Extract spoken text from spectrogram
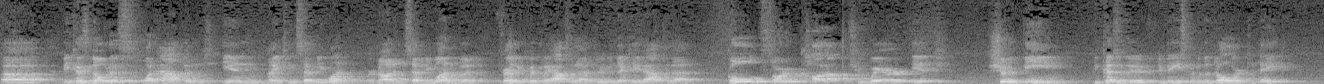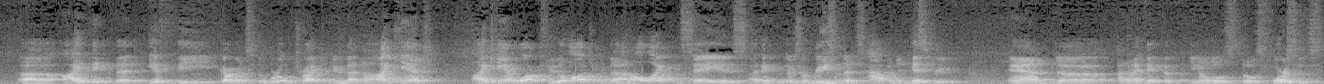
Uh, because notice what happened in 1971, or not in 71, but fairly quickly after that, during the decade after that. Gold sort of caught up to where it should have been because of the debasement of the dollar to date. Uh, I think that if the governments of the world tried to do that, now I can't, I can't walk through the logic of that. All I can say is I think that there's a reason that it's happened in history, and uh, and I think that you know those those forces,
